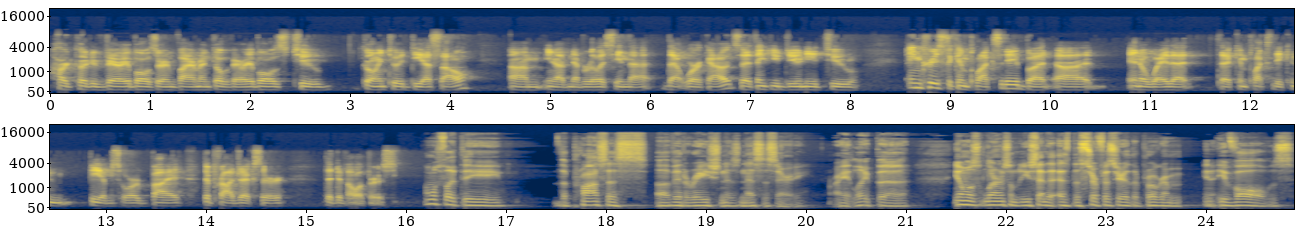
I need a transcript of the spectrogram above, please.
hard coded variables or environmental variables to going to a DSL. Um, you know, I've never really seen that that work out. So I think you do need to increase the complexity, but uh, in a way that the complexity can be absorbed by the projects or the developers. Almost like the the process of iteration is necessary, right? Like the you almost learn something. You said it as the surface area of the program you know, evolves,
